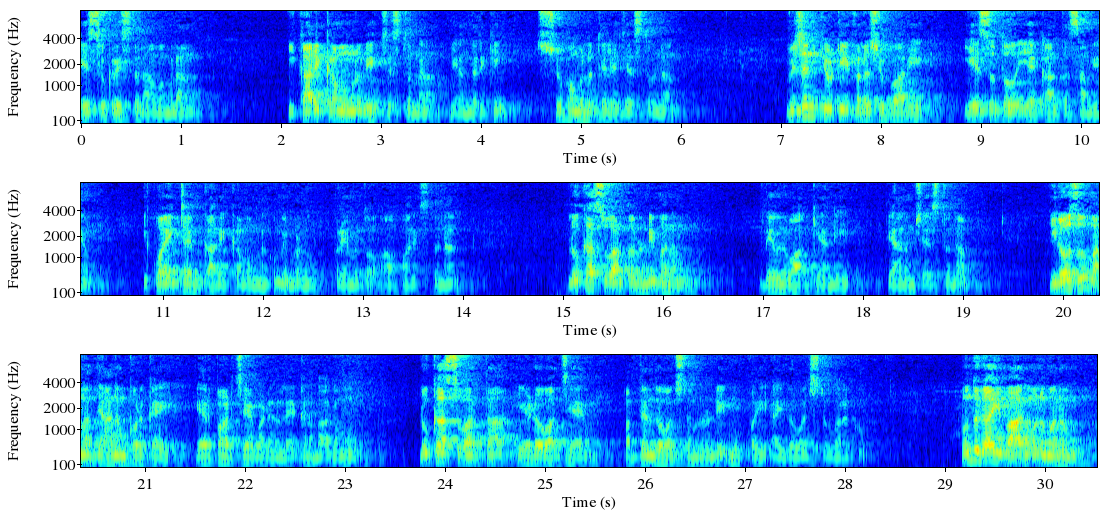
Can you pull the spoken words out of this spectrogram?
యేసుక్రీస్తు నామమున ఈ కార్యక్రమమును వీక్షిస్తున్న మీ అందరికీ శుభములు తెలియజేస్తున్నాను. విజన్ క్యూటీ ఫెలోషిప్ వారి యేసుతో ఏకాంత సమయం ఈ క్వైట్ టైం కార్యక్రమమునకు మిమ్మల్ని ప్రేమతో ఆహ్వానిస్తున్నాను. లూకా వార్త నుండి మనం దేవుని వాక్యాన్ని ధ్యానం చేస్తున్నాం. ఈరోజు మన ధ్యానం కొరకై ఏర్పాటు చేయబడిన లేఖన భాగము లూకా వార్త ఏడవ అధ్యాయం పద్దెనిమిదవ వచనం నుండి ముప్పై ఐదవ వచనం వరకు. ముందుగా ఈ భాగంలో మనం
